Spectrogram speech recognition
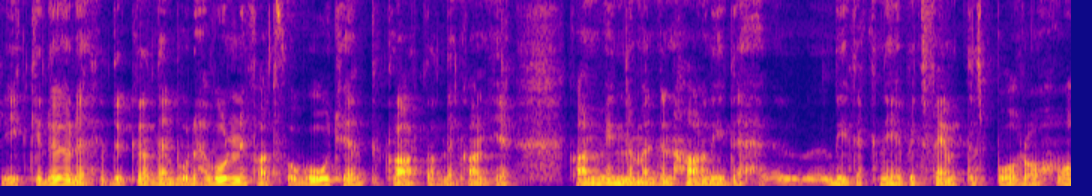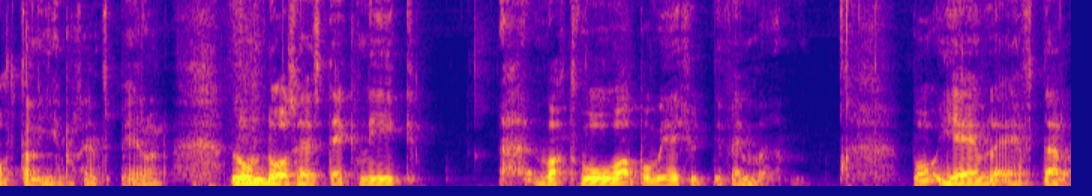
gick i döden. Jag tycker att den borde ha vunnit för att få godkänt. Klart att den kanske kan vinna men den har lite, lite knepigt femte spår och 8-9 procent spelad. Lundåsens teknik var tvåa på V75 på Gävle efter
